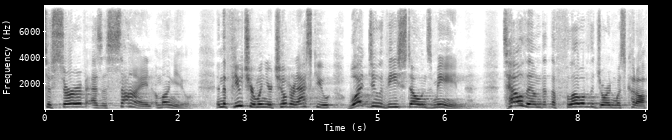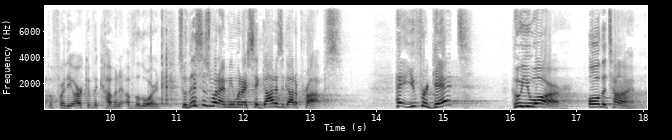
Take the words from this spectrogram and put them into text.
to serve as a sign among you. In the future, when your children ask you, What do these stones mean? Tell them that the flow of the Jordan was cut off before the ark of the covenant of the Lord. So, this is what I mean when I say God is a God of props. Hey, you forget who you are all the time.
